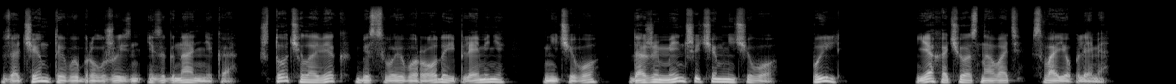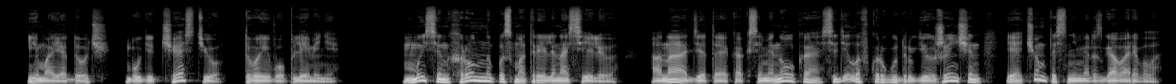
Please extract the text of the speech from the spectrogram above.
Зачем ты выбрал жизнь изгнанника? Что человек без своего рода и племени? Ничего, даже меньше, чем ничего. Пыль. Я хочу основать свое племя. И моя дочь будет частью твоего племени». Мы синхронно посмотрели на Селию. Она, одетая как семинолка, сидела в кругу других женщин и о чем то с ними разговаривала.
